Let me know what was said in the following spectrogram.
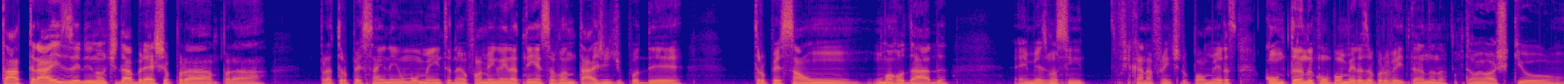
tá atrás, ele não te dá brecha pra, pra, pra tropeçar em nenhum momento, né? O Flamengo ainda tem essa vantagem de poder tropeçar um, uma rodada e mesmo assim ficar na frente do Palmeiras, contando com o Palmeiras aproveitando, né? Então eu acho que o,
